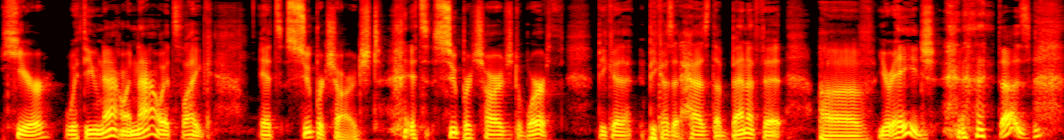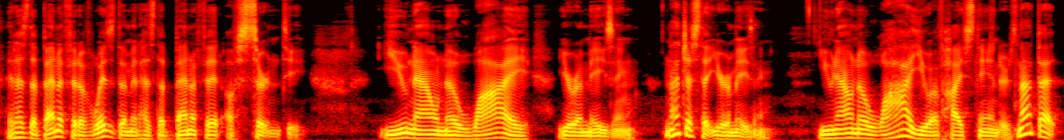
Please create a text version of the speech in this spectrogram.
here with you now. And now it's like, it's supercharged. It's supercharged worth because, because it has the benefit of your age. it does. It has the benefit of wisdom. It has the benefit of certainty. You now know why you're amazing. Not just that you're amazing. You now know why you have high standards. Not that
